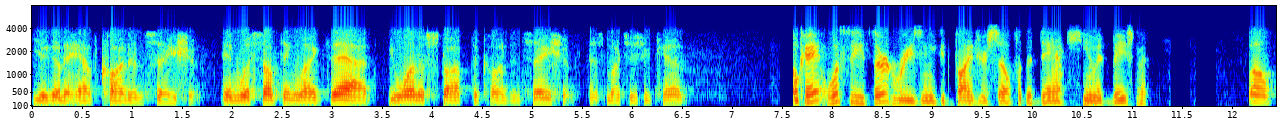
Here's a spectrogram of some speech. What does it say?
you're going to have condensation. And with something like that, you want to stop the condensation as much as you can. Okay, what's the third reason you could find yourself with a damp, humid basement? Well,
